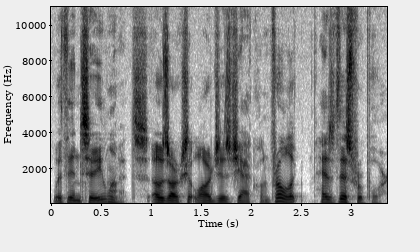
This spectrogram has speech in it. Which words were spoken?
within city limits. Ozarks at Large's Jacqueline Froelich has this report.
